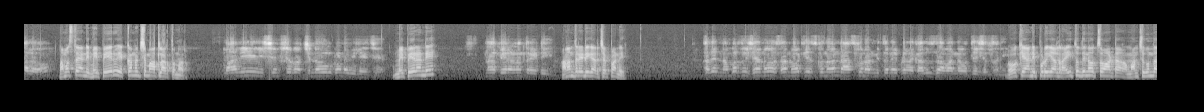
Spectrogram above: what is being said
హలో. నమస్తే అండి మీ పేరు ఎక్కడి నుంచి మాట్లాడుతున్నారు? మాది శంషాబాద్ చిన్నదూరుకొండ విలేజ్. మీ పేరండి? నా పేరు అనంత్ రెడ్డి. అనంతరెడ్డి గారు చెప్పండి. అదే నంబర్ చూశాను సార్ నోట్ చేసుకుందామని రాసుకున్నాను మీతో ఎప్పుడైనా కలుద్దామన్న ఉద్దేశంతో ఓకే అండి ఇప్పుడు ఇవాళ రైతు దినోత్సవం అంట మంచిగుందా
